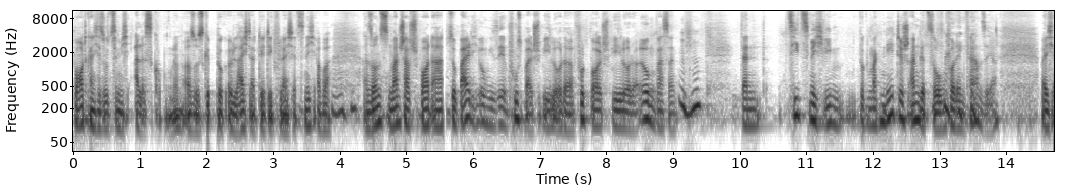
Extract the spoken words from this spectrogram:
Sport kann ich ja so ziemlich alles gucken. Ne? Also es gibt Leichtathletik vielleicht jetzt nicht, aber mhm. ansonsten Mannschaftssportart, sobald ich irgendwie sehe, Fußballspiel oder Footballspiel oder irgendwas, mhm. dann zieht es mich wie magnetisch angezogen vor den Fernseher. Weil ich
